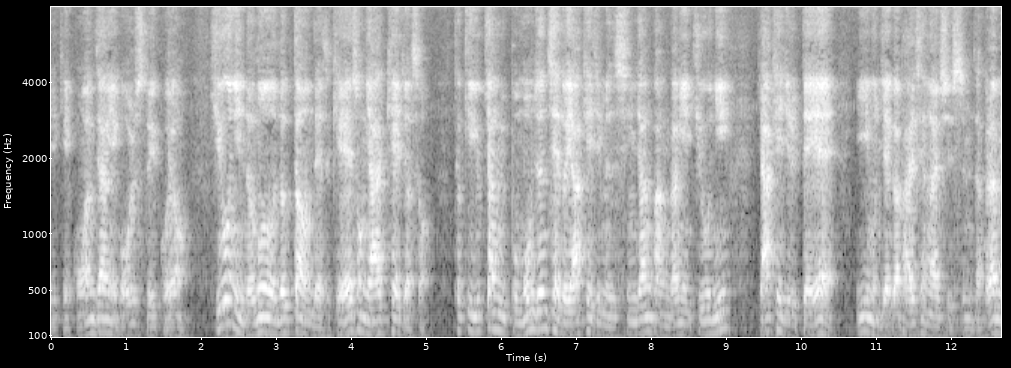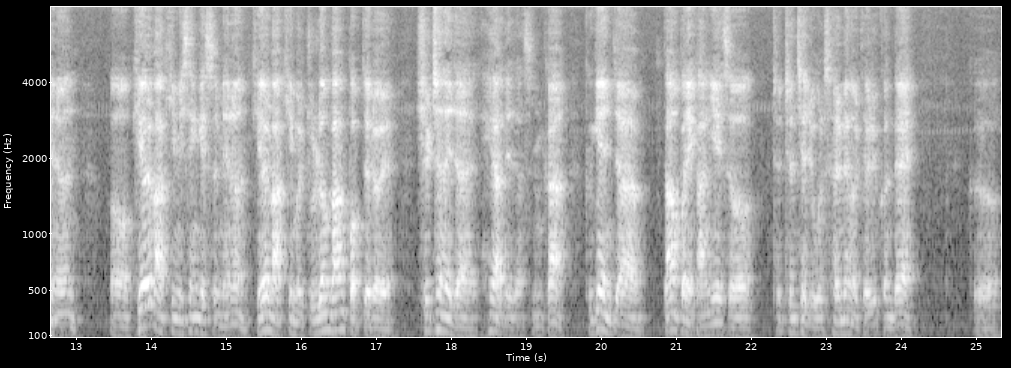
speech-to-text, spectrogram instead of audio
이렇게 공황장애가 올 수도 있고요. 기운이 너무 넉다운돼서 계속 약해져서 특히 육장육부 몸 전체도 약해지면서 신장 방광의 기운이 약해질 때에 이 문제가 발생할 수 있습니다. 그러면은 어, 기혈 막힘이 생겼으면은 기혈 막힘을 뚫는 방법들을 실천해야 해야 되지 않습니까? 그게 이제 다음번에 강의에서 전- 전체적으로 설명을 드릴 건데 그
